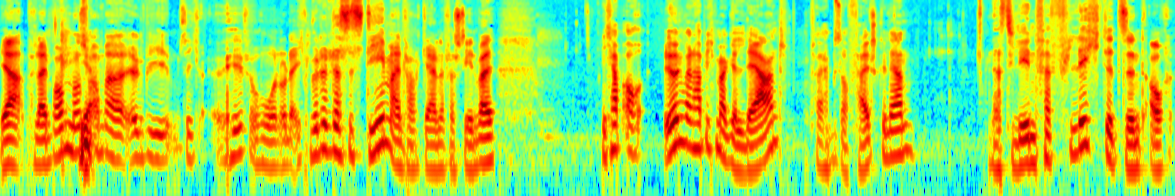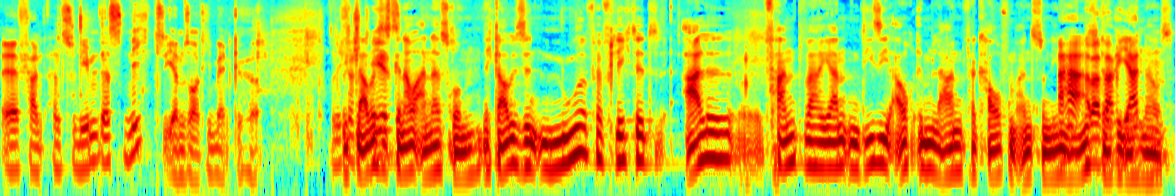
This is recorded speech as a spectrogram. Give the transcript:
Ja, vielleicht brauchen wir uns ja. auch mal irgendwie sich Hilfe holen. Oder ich würde das System einfach gerne verstehen, weil ich habe auch, irgendwann habe ich mal gelernt, vielleicht habe ich es auch falsch gelernt, dass die Läden verpflichtet sind, auch äh, Pfand anzunehmen, das nicht zu ihrem Sortiment gehört. ich, ich glaube, es ist genau andersrum. Ich glaube, sie sind nur verpflichtet, alle Pfandvarianten, die sie auch im Laden verkaufen, anzunehmen. Aha, aber Varianten. Hinaus.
